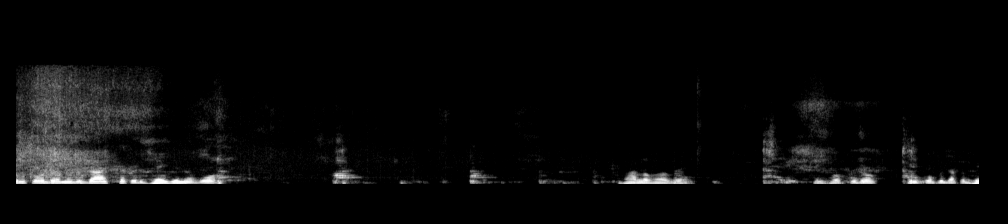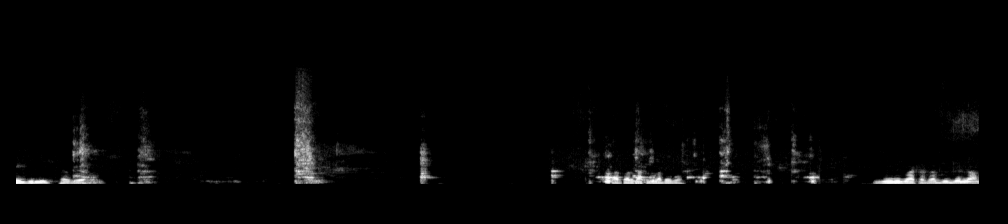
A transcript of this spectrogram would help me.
ফুলকপিটা আমি আস্তে করে ভেজে নেব। ভালোভাবে ফুলকপিটা ফুলকপিটাকে ভেজে নিতে হবে। তারপর বাকিগুলো দেবো। জিরি বাটাটা দিয়ে দিলাম।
